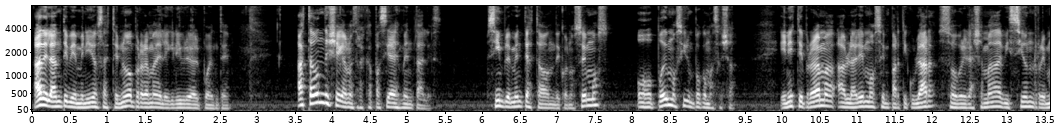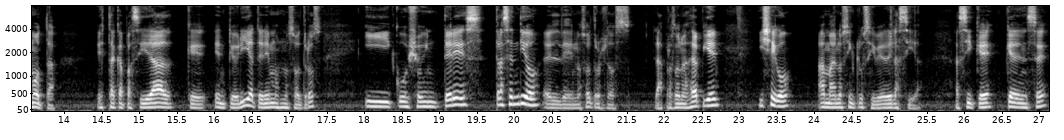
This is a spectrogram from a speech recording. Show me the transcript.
Adelante y bienvenidos a este nuevo programa del equilibrio del puente. ¿Hasta dónde llegan nuestras capacidades mentales? ¿Simplemente hasta donde conocemos o podemos ir un poco más allá? En este programa hablaremos en particular sobre la llamada visión remota, esta capacidad que en teoría tenemos nosotros y cuyo interés trascendió el de nosotros los, las personas de a pie y llegó a manos inclusive de la CIA. Así que quédense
